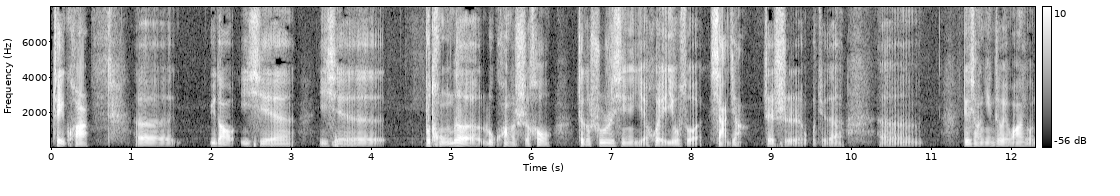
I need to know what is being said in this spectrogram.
这块儿，呃，遇到一些。一些不同的路况的时候，这个舒适性也会有所下降，这是我觉得，呃，刘小宁这位网友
